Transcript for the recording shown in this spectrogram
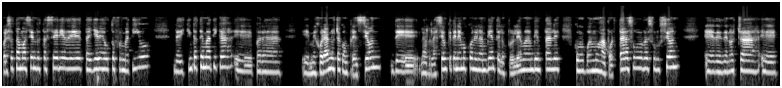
por eso estamos haciendo esta serie de talleres autoformativos de distintas temáticas eh, para eh, mejorar nuestra comprensión de la relación que tenemos con el ambiente, los problemas ambientales, cómo podemos aportar a su resolución eh, desde nuestras eh,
